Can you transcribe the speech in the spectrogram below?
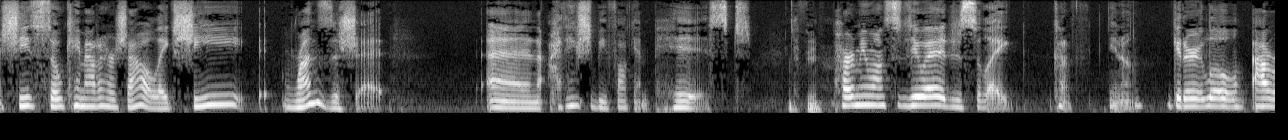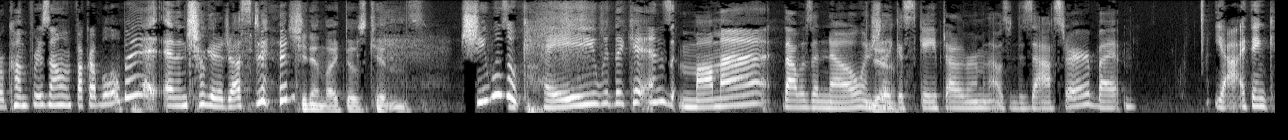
she so came out of her shell. Like she runs the shit. And I think she'd be fucking pissed. If you, Part of me wants to do it just to like kind of, you know, get her a little out of her comfort zone, fuck up a little bit, and then she'll get adjusted. she didn't like those kittens. She was okay with the kittens. Mama, that was a no, and she Yeah. like escaped out of the room, and that was a disaster. But yeah, I think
